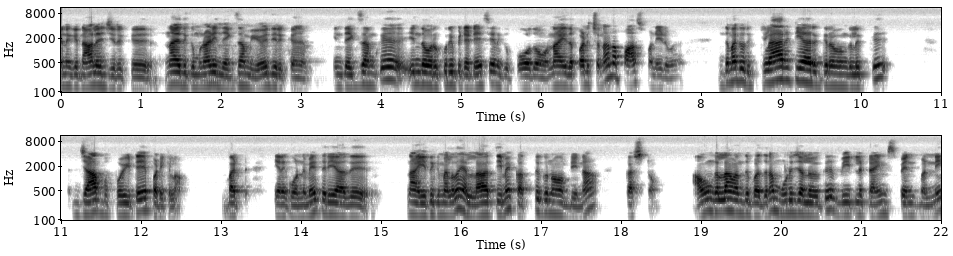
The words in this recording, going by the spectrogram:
எனக்கு நாலேஜ் இருக்குது நான் இதுக்கு முன்னாடி இந்த எக்ஸாம் எழுதியிருக்கேன். இந்த எக்ஸாம்க்கு இந்த ஒரு குறிப்பிட்ட டேஸ் எனக்கு போதும். நான் இதை படித்தேன்னா நான் பாஸ் பண்ணிவிடுவேன் இந்த மாதிரி ஒரு கிளாரிட்டியாக இருக்கிறவங்களுக்கு ஜாப் போயிட்டே படிக்கலாம். பட் எனக்கு ஒன்றுமே தெரியாது. நான் இதுக்கு மேலே தான் எல்லாத்தையுமே கற்றுக்கணும் அப்படின்னா கஷ்டம். அவங்கெல்லாம் வந்து பார்த்தீங்கன்னா, முடிஞ்ச அளவுக்கு வீட்டில் டைம் ஸ்பெண்ட் பண்ணி,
